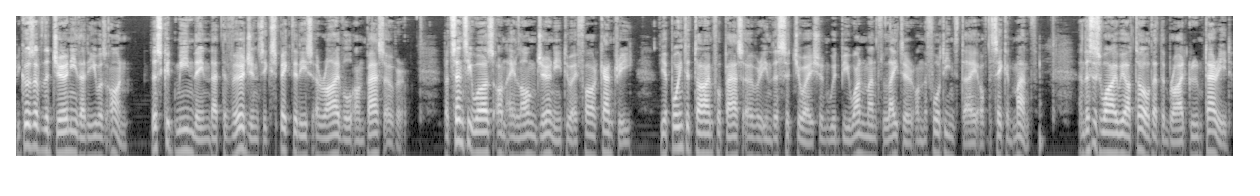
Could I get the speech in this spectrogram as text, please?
because of the journey that he was on. This could mean then that the virgins expected his arrival on Passover. But since he was on a long journey to a far country, the appointed time for Passover in this situation would be one month later on the fourteenth day of the second month. And this is why we are told that the bridegroom tarried.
